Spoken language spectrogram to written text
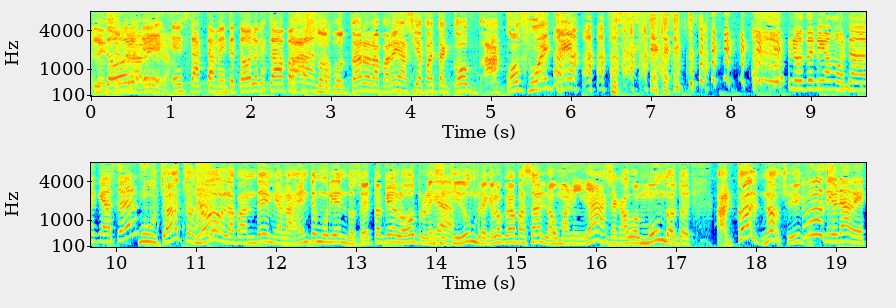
y La todo, eh, exactamente, todo lo que estaba Para pasando. soportar a la pareja hacía falta alcohol, alcohol fuerte. no teníamos nada que hacer. Muchachos, no, la pandemia, la gente muriéndose, esto, aquello, lo otro, la incertidumbre, ¿qué es lo que va a pasar? La humanidad, se acabó el mundo. entonces, ¿Alcohol? No, chicos. Uh, de una vez.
